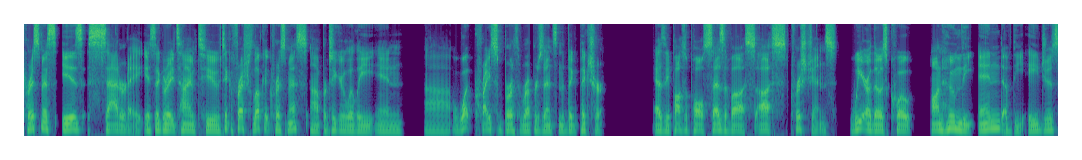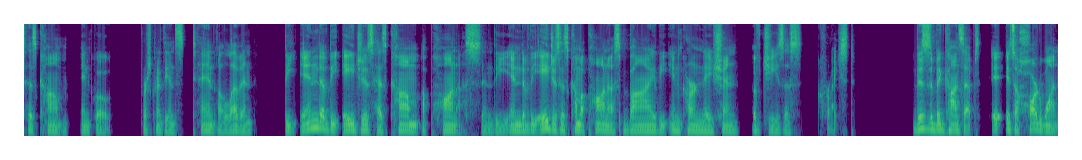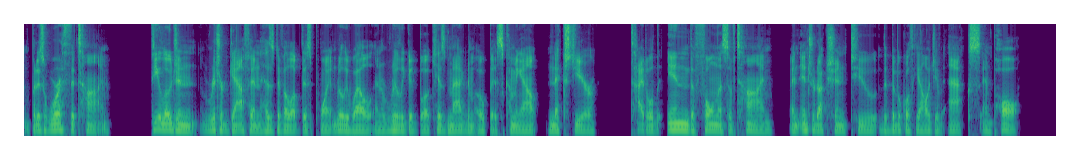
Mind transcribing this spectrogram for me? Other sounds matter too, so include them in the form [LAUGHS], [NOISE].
Christmas is Saturday. It's a great time to take a fresh look at Christmas, uh, particularly in uh, what Christ's birth represents in the big picture. As the Apostle Paul says of us, us Christians, we are those, quote, on whom the end of the ages has come, end quote. 1 Corinthians 10 11. The end of the ages has come upon us, and the end of the ages has come upon us by the incarnation of Jesus Christ. This is a big concept. It's a hard one, but it's worth the time. Theologian Richard Gaffin has developed this point really well in a really good book, his magnum opus, coming out next year, titled In the Fullness of Time An Introduction to the Biblical Theology of Acts and Paul.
